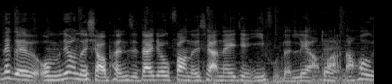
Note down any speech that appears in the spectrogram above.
那个我们用的小盆子，大概就放得下那一件衣服的量嘛，然后。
